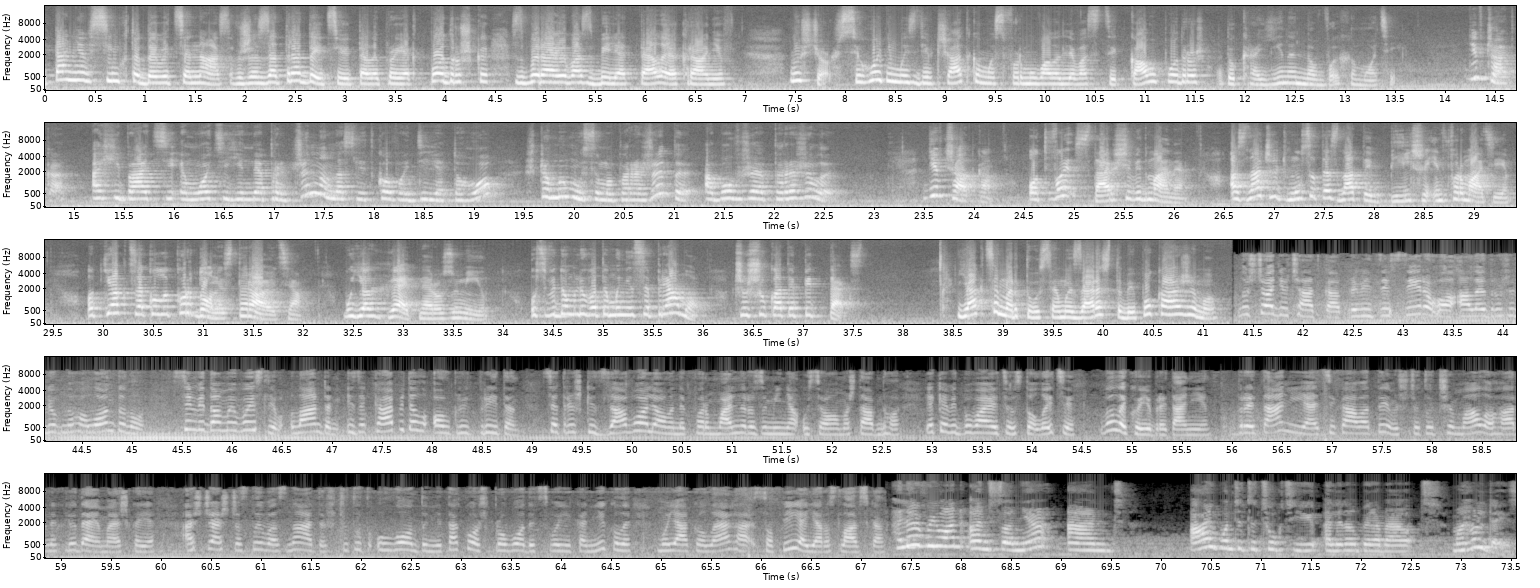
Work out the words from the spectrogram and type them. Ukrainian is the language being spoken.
Вітання всім, хто дивиться нас. Вже за традицією телепроєкт Подружки збирає вас біля телеекранів. Ну що ж, сьогодні ми з дівчатками сформували для вас цікаву подорож до країни нових емоцій. Дівчатка, а хіба ці емоції не причинно-наслідкова дія того, що ми мусимо пережити або вже пережили? Дівчатка, от ви старші від мене, а значить, мусите знати більше інформації. От як це, коли кордони стираються? Бо я геть не розумію. Усвідомлювати мені це прямо чи шукати підтекст? Як це, Мартусе, ми зараз тобі покажемо. Ну що, дівчатка, привіт зі сірого, але дружелюбного Лондону. Всім відомий вислів London is the capital of Great Britain. Це трішки завуальоване формальне розуміння усього масштабного, яке відбувається у столиці Великої Британії. Британія цікава тим, що тут чимало гарних людей мешкає. А ще щаслива знати, що тут у Лондоні також проводить свої канікули моя колега Софія Ярославська. Hello everyone, I'm Sonia and I wanted to talk to you a little bit about my holidays.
